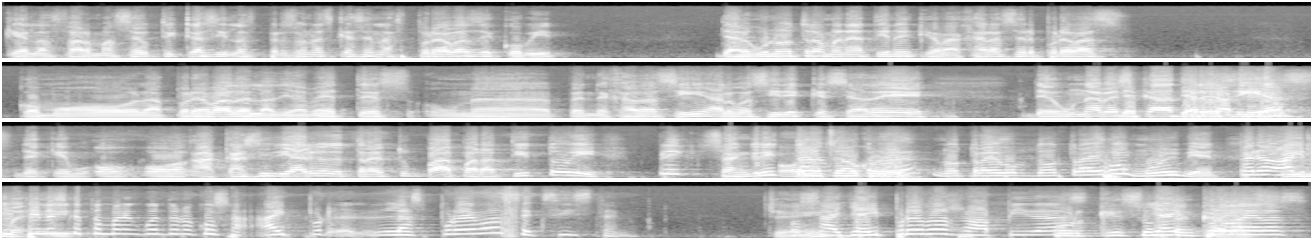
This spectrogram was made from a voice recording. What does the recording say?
que las farmacéuticas y las personas que hacen las pruebas de COVID, de alguna u otra manera tienen que bajar a hacer pruebas como la prueba de la diabetes o una pendejada así, algo así de que sea de, de una vez De- cada de tres rápido. días, de que o, o a casi diario de traer tu pa- aparatito y plic, sangrita. No tengo. Ah, no traigo, no traigo, muy bien. Pero Y aquí tienes y- que tomar en cuenta una cosa, hay pr- las pruebas existen. Sí. O sea, ya hay pruebas rápidas. ¿Por qué son ya hay tan caras? pruebas.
